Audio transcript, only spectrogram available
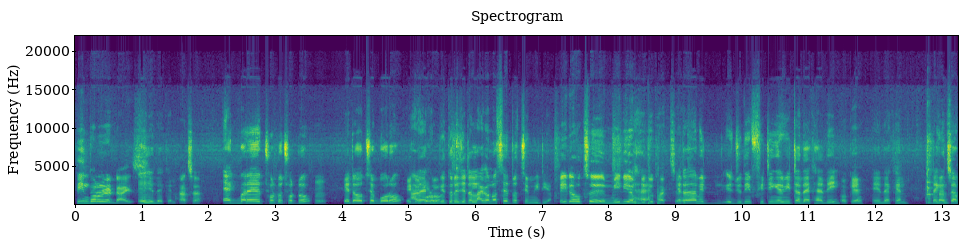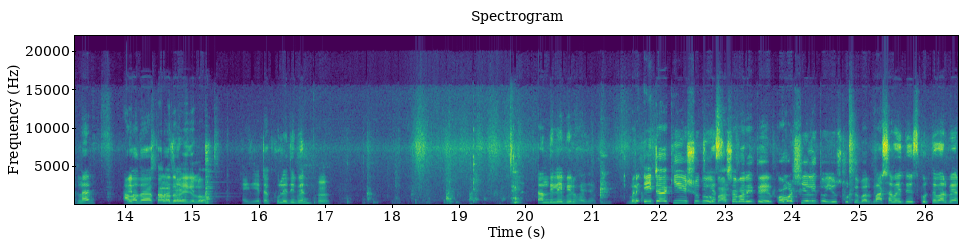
তিন ধরনের ডাইস এই যে দেখেন। আচ্ছা। একবারে ছোট ছোট। এটা হচ্ছে বড় আর এখন ভিতরে যেটা লাগানো আছে এটা হচ্ছে মিডিয়াম এইটা হচ্ছে মিডিয়াম কিছু থাকছে। এটা আমি যদি ফিটিং এর ইটা দেখা দিই। ওকে এই দেখেন এটা কিন্তু আচ্ছা। আপনার আলাদা করা আলাদা হয়ে গেল। এই যে এটা খুলে দিবেন। হুম। টান দিলেই বের হয়ে যাবে। মানে এইটা কি শুধু বাসা বাড়িতে কমার্শিয়ালি তো ইউজ করতে পারবে। বাসা বাড়িতে ইউজ করতে পারবেন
